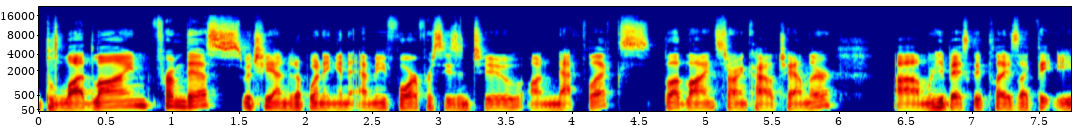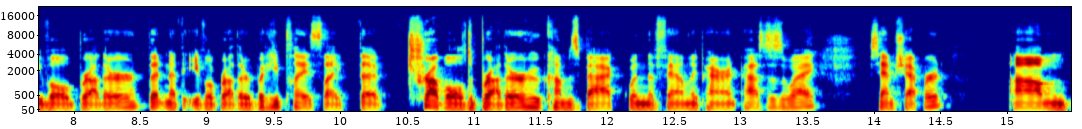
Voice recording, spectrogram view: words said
Bloodline from this, which he ended up winning an Emmy for for season two on Netflix. Bloodline, starring Kyle Chandler, um, where he basically plays like the evil brother, but not the evil brother, but he plays like the troubled brother who comes back when the family parent passes away, Sam Shepard. Um,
